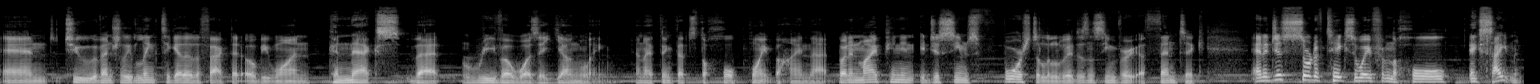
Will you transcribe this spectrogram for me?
and to eventually link together the fact that Obi Wan connects that Reva was a youngling And I think that's the whole point behind that. But in my opinion, it just seems forced a little bit. It doesn't seem very authentic. And it just sort of takes away from the whole excitement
